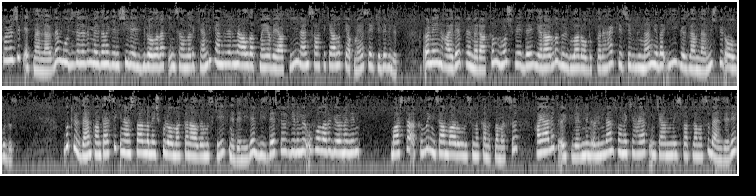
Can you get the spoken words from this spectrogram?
Psikolojik etmenlerde mucizelerin meydana gelişiyle ilgili olarak insanları kendi kendilerini aldatmaya veya fiilen sahtekarlık yapmaya sevk edebilir. Örneğin hayret ve merakın hoş ve de yararlı duygular oldukları herkesçe bilinen ya da iyi gözlemlenmiş bir olgudur. Bu türden fantastik inançlarla meşgul olmaktan aldığımız keyif nedeniyle bizde söz gelimi UFO'ları görmelerin Mars'ta akıllı insan varoluşuna kanıtlaması, hayalet öykülerinin ölümden sonraki hayat imkanını ispatlaması benzeri,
